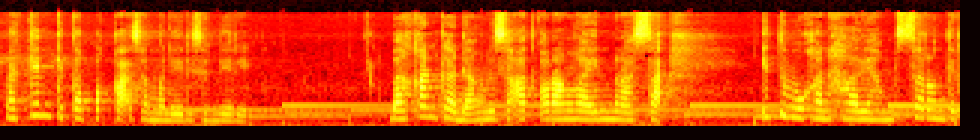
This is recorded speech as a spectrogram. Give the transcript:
Makin kita peka sama diri sendiri. Bahkan kadang di saat orang lain merasa itu bukan hal yang besar untuk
